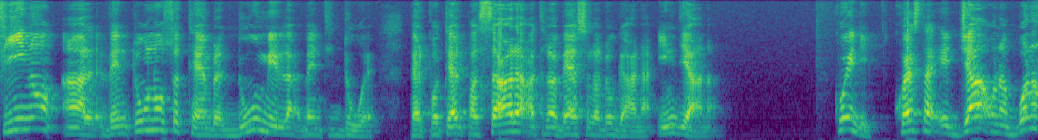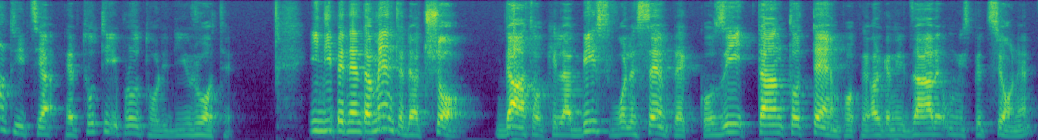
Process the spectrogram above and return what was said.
fino al 21 settembre 2022 per poter passare attraverso la dogana indiana. Quindi questa è già una buona notizia per tutti i produttori di ruote. Indipendentemente da ciò, dato che la BIS vuole sempre così tanto tempo per organizzare un'ispezione,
